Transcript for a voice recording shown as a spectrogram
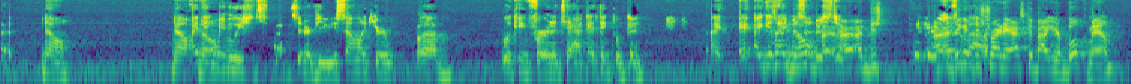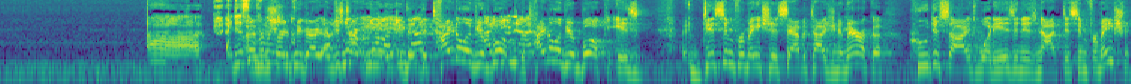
Uh, no. No, I no? think maybe we should stop this interview. You sound like you're um, looking for an attack. I think we're good. I, I guess I No, misunderstood. I, am just. I think I'm just trying to ask about your book, ma'am. Uh, a I'm just trying to figure out. I'm just No, trying. no, the, not- the title of your I book. The title of your book is "Disinformation is Sabotaging America." Who decides what is and is not disinformation?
